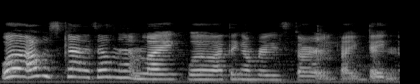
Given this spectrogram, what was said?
Well, I was kind of telling him like, well, I think I'm ready to start like dating.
